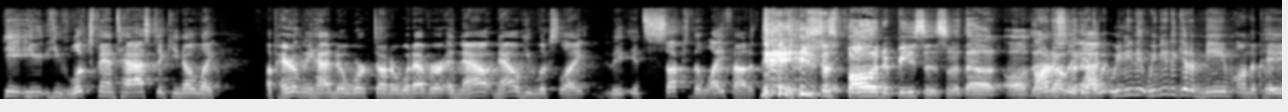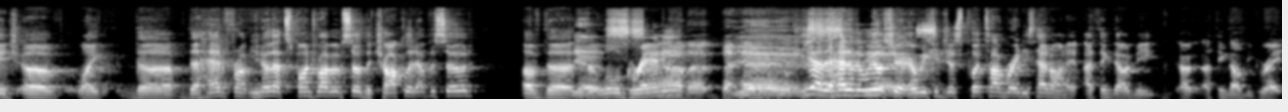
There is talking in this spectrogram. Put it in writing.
he he he looked fantastic, you know, like apparently had no work done or whatever and now now he looks like it sucked the life out of him he's just falling to pieces without all that honestly no, yeah I, we, we need to, we need to get a meme on the page of like the the head from you know that spongebob episode the chocolate episode of the, yes. the little granny. Uh, the, the head yes. Yeah, the head of the wheelchair, yes. and we could just put Tom Brady's head on it. I think that would be. Uh, I think that would be great.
